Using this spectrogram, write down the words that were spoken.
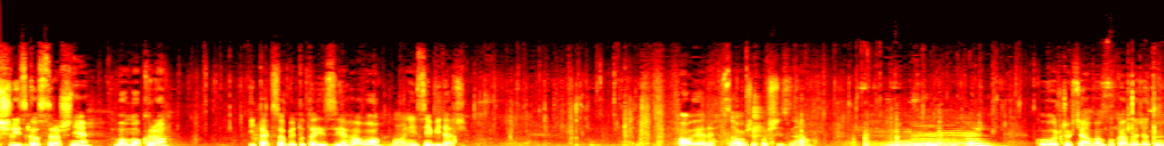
ślizgo strasznie, bo mokro. I tak sobie tutaj zjechało. O, nic nie widać. O, Jery, znowu się poślizgnęłam. Kurczę, chciałam wam pokazać, a tu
